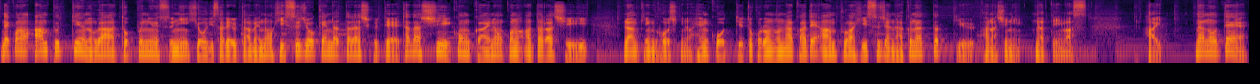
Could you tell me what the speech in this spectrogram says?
で、このアンプっていうのがトップニュースに表示されるための必須条件だったらしくて、ただし今回のこの新しいランキング方式の変更っていうところの中でアンプは必須じゃなくなったっていう話になっています。はい。なので、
